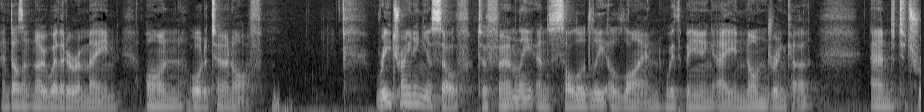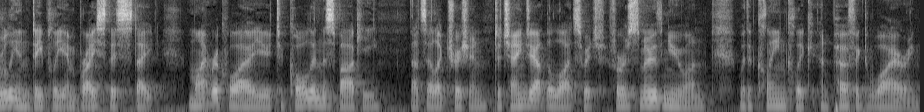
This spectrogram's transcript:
and doesn't know whether to remain on or to turn off. Retraining yourself to firmly and solidly align with being a non drinker and to truly and deeply embrace this state might require you to call in the Sparky, that's electrician, to change out the light switch for a smooth new one with a clean click and perfect wiring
